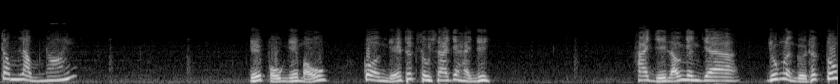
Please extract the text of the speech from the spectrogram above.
trong lòng nói. Nghĩa phụ nghĩa mẫu Có ân nghĩa rất sâu xa với Hài Nhi. Hai vị lão nhân gia vốn là người rất tốt.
